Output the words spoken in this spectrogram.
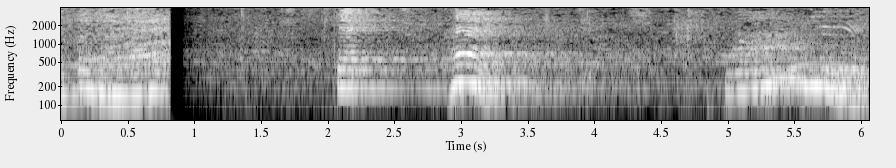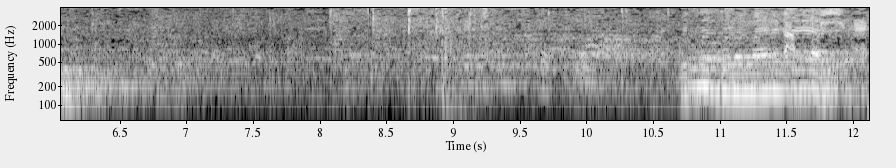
จะเพิ่มมาได้เจ็ดห้าจะเพิ่มผลไม้ได้สับแต้มสีฮะ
